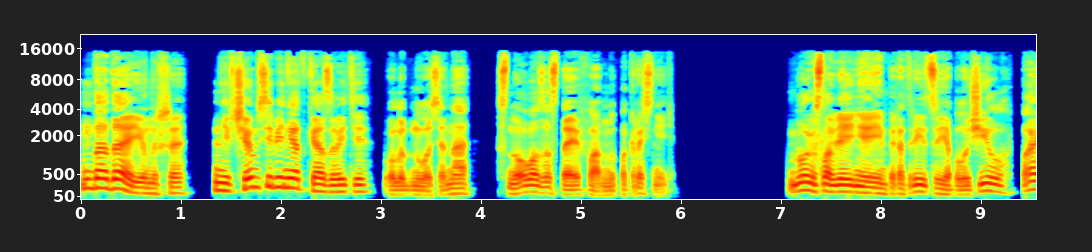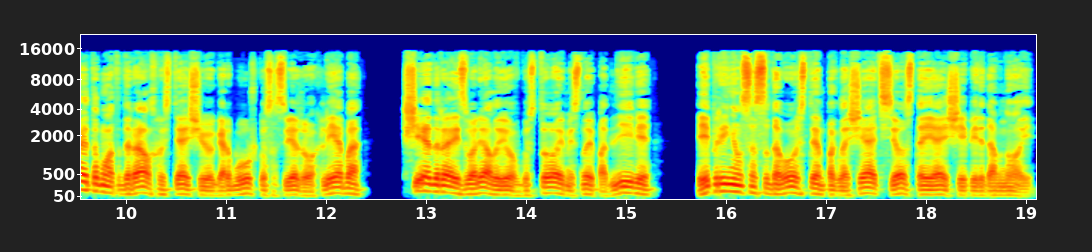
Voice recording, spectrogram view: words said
«Да-да, юноша, ни в чем себе не отказывайте», — улыбнулась она, снова заставив Анну покраснеть. Благословление императрицы я получил, поэтому отодрал хрустящую горбушку со свежего хлеба, щедро извалял ее в густой мясной подливе и принялся с удовольствием поглощать все стоящее передо мной.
